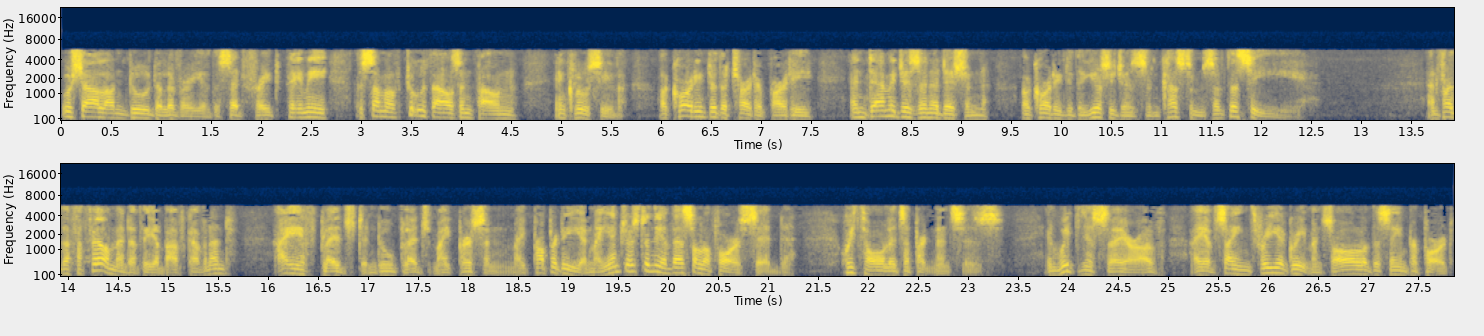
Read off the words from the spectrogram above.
who shall on due delivery of the said freight pay me the sum of two thousand pound inclusive, according to the charter party, and damages in addition, according to the usages and customs of the sea. And for the fulfillment of the above covenant, I have pledged and do pledge my person, my property, and my interest in the vessel aforesaid, with all its appurtenances. In witness thereof, I have signed three agreements, all of the same purport,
